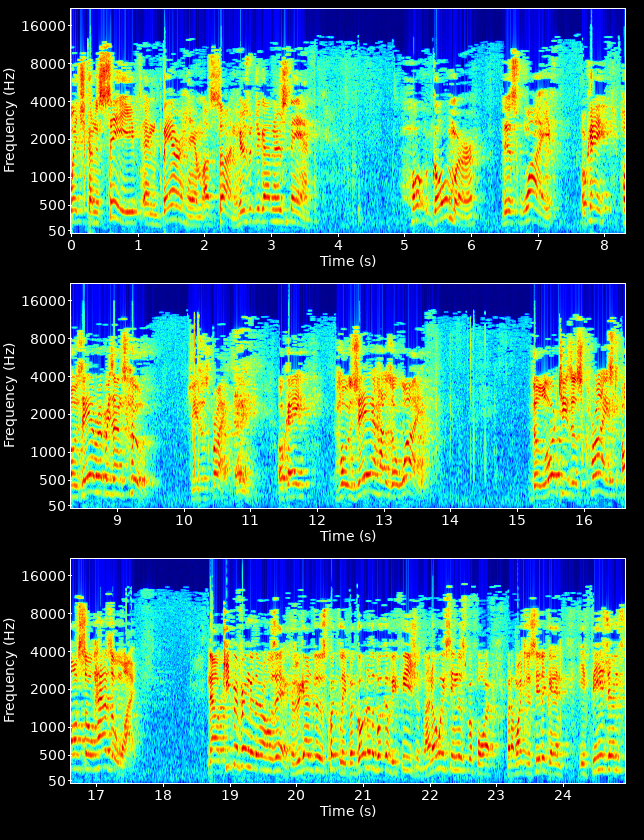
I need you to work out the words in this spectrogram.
which conceived and bare him a son. Here's what you got to understand. Gomer, this wife, okay, Hosea represents who? Jesus Christ. Okay, Hosea has a wife. The Lord Jesus Christ also has a wife. Now, keep your finger there on Hosea, because we got to do this quickly, but go to the book of Ephesians. I know we've seen this before, but I want you to see it again. Ephesians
